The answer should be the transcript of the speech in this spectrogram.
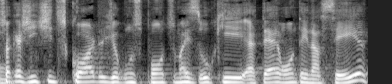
Só que a gente discorda de alguns pontos, mas o que até ontem na ceia,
